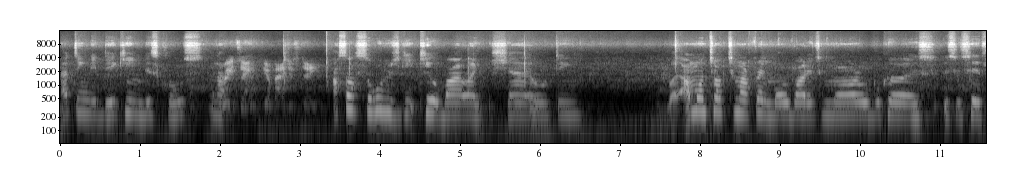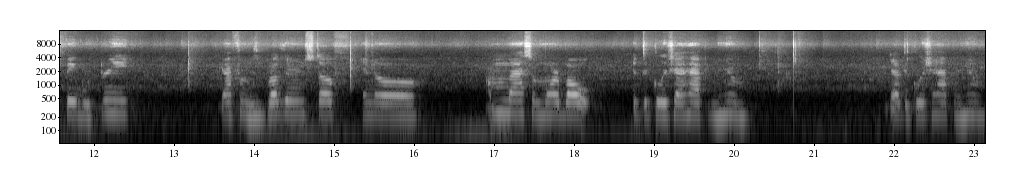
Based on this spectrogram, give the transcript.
I think they did came this close. And I. I saw soldiers get killed by like shadow thing. But I'm gonna talk to my friend more about it tomorrow because this is his Fable 3 got from his brother and stuff. And uh, I'm gonna ask him more about if the glitch had happened to him. Yeah, the glitch had happened to him.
